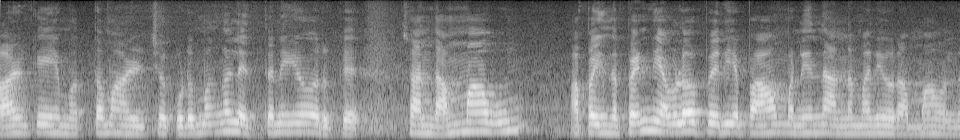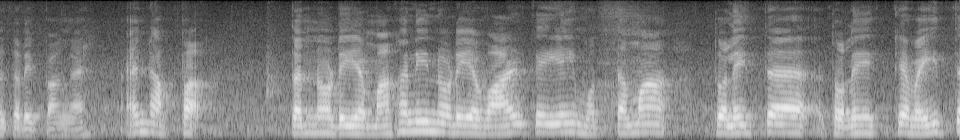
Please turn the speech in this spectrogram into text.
வாழ்க்கையை மொத்தமாக அழித்த குடும்பங்கள் எத்தனையோ இருக்குது ஸோ அந்த அம்மாவும் அப்போ இந்த பெண் எவ்வளோ பெரிய பாவம் பண்ணியிருந்தால் அந்த மாதிரி ஒரு அம்மா வந்து கிடைப்பாங்க. அண்ட் அப்பா. தன்னுடைய மகனினுடைய வாழ்க்கையை மொத்தமாக தொலைத்த தொலைக்க வைத்த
